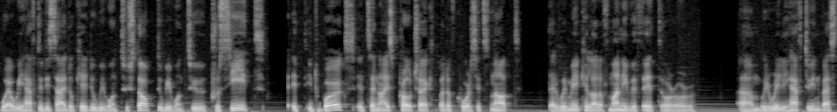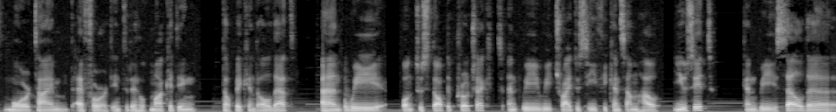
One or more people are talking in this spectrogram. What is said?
where we have to decide okay do we want to stop do we want to proceed it, it works. It's a nice project, but of course, it's not that we make a lot of money with it or, or um, we really have to invest more time, effort into the whole marketing topic and all that. And we want to stop the project and we, we try to see if we can somehow use it. Can we sell the,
